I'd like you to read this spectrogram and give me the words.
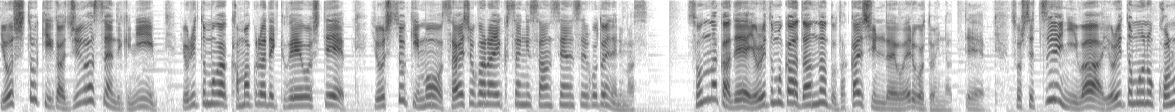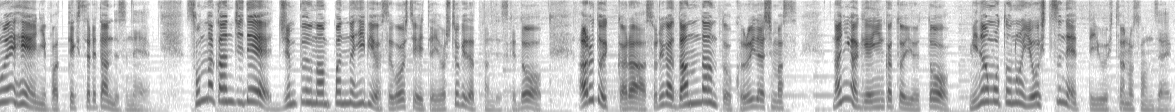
義時が18歳の時に頼朝が鎌倉で挙兵をして義時も最初から戦に参戦することになります。その中で頼朝からだんだんと高い信頼を得ることになってそしてついには頼朝の近衛兵に抜擢されたんですね。そんな感じで順風満帆な日々を過ごしていた義時だったんですけどある時からそれがだんだんと狂い出します。何が原因かというと源義経っていう人の存在。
